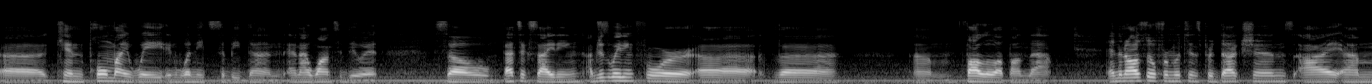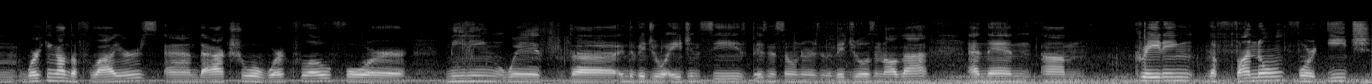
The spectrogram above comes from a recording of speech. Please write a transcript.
uh, can pull my weight in what needs to be done and I want to do it. So that's exciting. I'm just waiting for uh, the um, follow up on that. And then also for Mootens Productions, I am working on the flyers and the actual workflow for meeting with the individual agencies, business owners, individuals, and all that. And then um, creating the funnel for each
